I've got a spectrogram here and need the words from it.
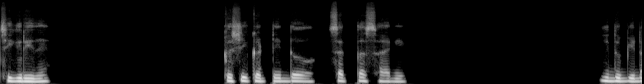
ಚಿಗುರಿದೆ. ಕಸಿ ಕಟ್ಟಿದ್ದು ಸಕ್ಸಸ್ ಆಗಿ ಇದು ಗಿಡ.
